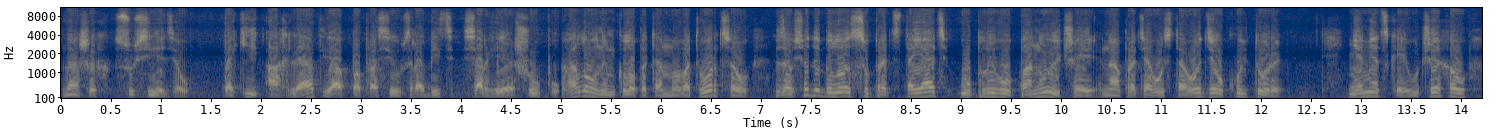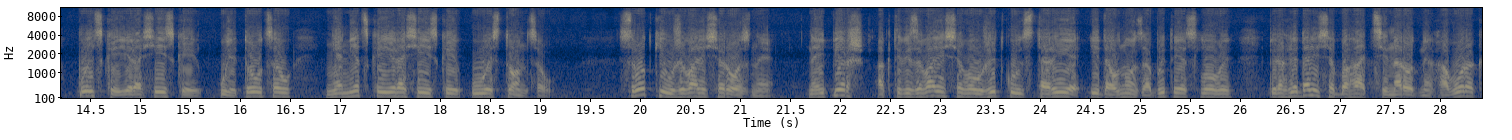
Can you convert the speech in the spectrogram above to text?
нашых суседзяў. Такі агляд я попрасіў зрабіць Сергея шупу. Галоўным клопатам моватворцаў заўсёды было супрацьстаяць уплыву пануючай на працягу стагоддзяў культуры. Нямецкай у чэхаў, польскай і расійскай у літоўцаў, нямецкай і расійскай у эстонцаў. Сродкі ўжываліся розныя. Найперш актывізаваліся ва ўжытку старыя і даўно забытыя словы, пераглядаліся багацці народных гаворак,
